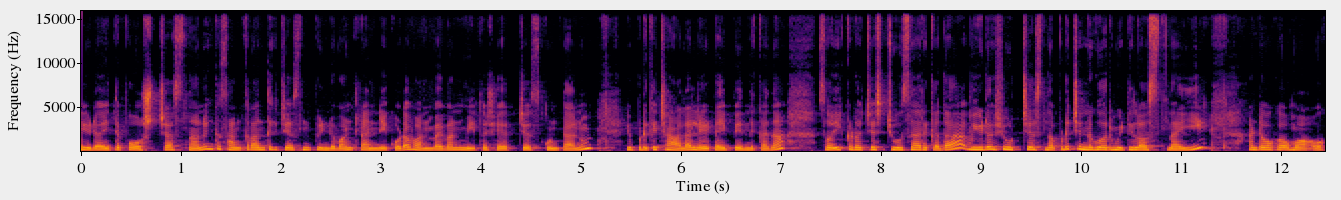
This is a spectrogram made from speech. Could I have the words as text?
వీడియో అయితే పోస్ట్ చేస్తున్నాను. ఇంకా సంక్రాంతికి చేసిన పిండి వంటలు అన్నీ కూడా వన్ బై వన్ మీతో షేర్ చేసుకుంటాను. ఇప్పటికి చాలా లేట్ అయిపోయింది కదా. సో ఇక్కడ వచ్చేసి చూసారు కదా వీడియో షూట్ చేసినప్పుడు చిన్న గోరుమిటీలు వస్తున్నాయి. అంటే ఒక ఒక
